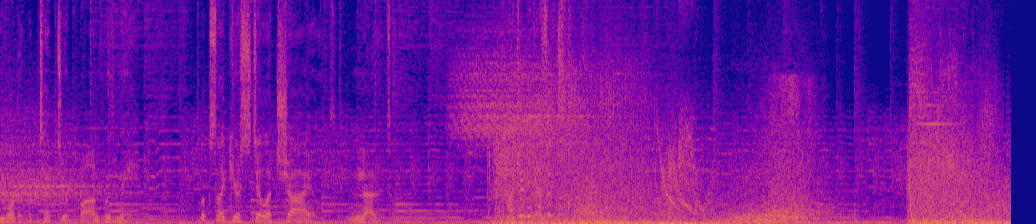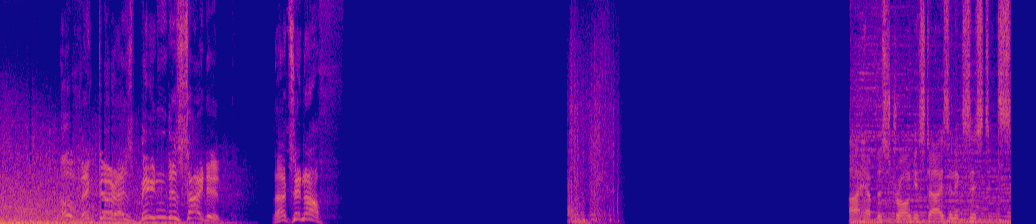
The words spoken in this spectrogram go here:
You want to protect your bond with me? Looks like you're still a child, Naruto. I can guess it! The victor has been decided. That's enough. I have the strongest eyes in existence.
